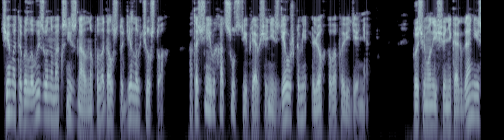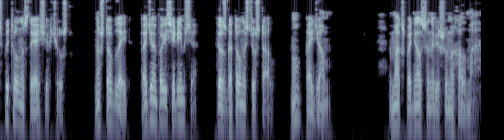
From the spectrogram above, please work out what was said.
Чем это было вызвано, Макс не знал, но полагал, что дело в чувствах, а точнее в их отсутствии при общении с девушками легкого поведения. Впрочем, он еще никогда не испытывал настоящих чувств. «Ну что, Блейд, пойдем повеселимся?» Пес с готовностью встал. «Ну, пойдем». Макс поднялся на вершину холма.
